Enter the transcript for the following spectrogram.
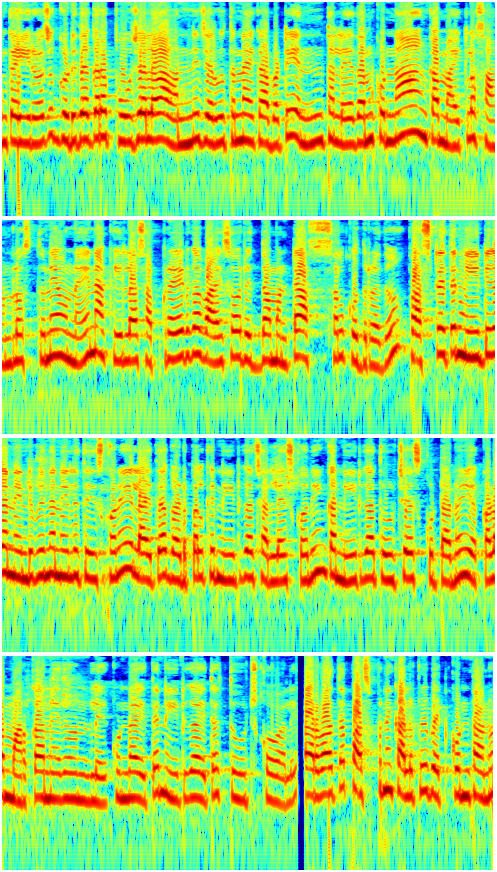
ఇంకా ఈరోజు గుడి దగ్గర పూజలు అవన్నీ జరుగుతున్నాయి కాబట్టి ఎంత లేదనుకున్నా ఇంకా మైక్లో సౌండ్లు వస్తూనే ఉన్నాయి. నాకు ఇలా సపరేట్గా వాయిస్ ఓవర్ ఇద్దామంటే అస్సలు కుదరదు. ఫస్ట్ అయితే నీట్గా నిండి మీద నీళ్ళు తీసుకొని ఇలా అయితే గడపలకి నీట్గా చల్లేసుకొని ఇంకా నీట్గా తూడ్చేసుకుంటాను. ఎక్కడ మరక అనేది లేకుండా అయితే నీట్గా అయితే తూడ్చుకోవాలి. తర్వాత పసుపుని కలిపి పెట్టుకుంటాను.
